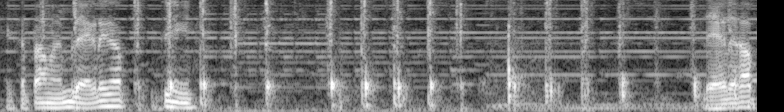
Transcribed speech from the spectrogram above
เอกตามมันแหลกเลยครับที่นี่แหลกเลยครับ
